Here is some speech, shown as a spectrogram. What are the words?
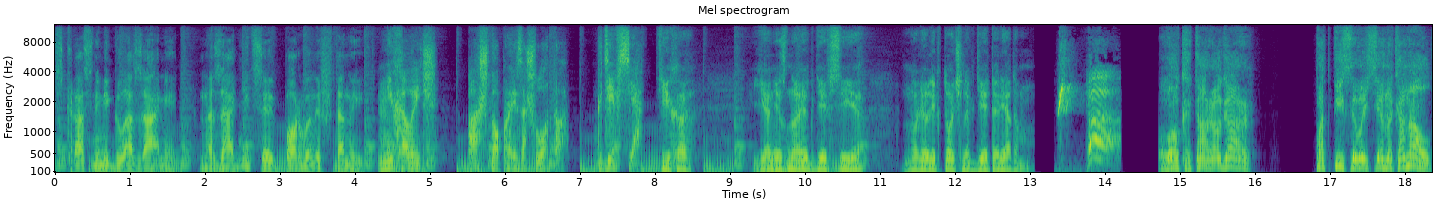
с красными глазами, на заднице порваны штаны. Михалыч, а что произошло-то? Где все? Тихо. Я не знаю, где все, но Лёлик точно где-то рядом. Локотар Агар! Подписывайся на канал!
